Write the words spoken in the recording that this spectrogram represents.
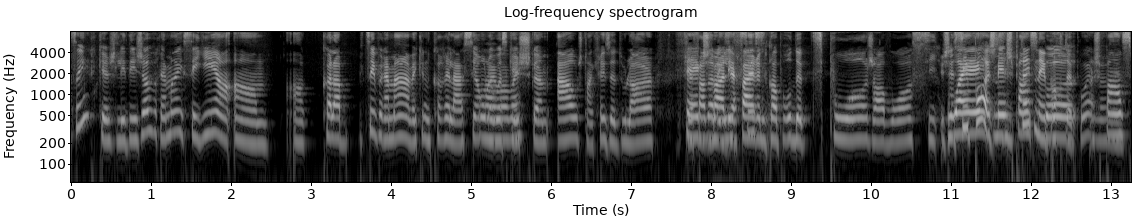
dire que je l'ai déjà vraiment essayé en, en, en collab... Tu sais, vraiment avec une corrélation, là, Ouais, où est-ce ouais, que je suis comme, ah, je suis en crise de douleur. Fait faire que je vais aller faire une couple de petits poids, genre voir si... Je sais pas, je mais je pense n'importe pas. quoi. Je là, pense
